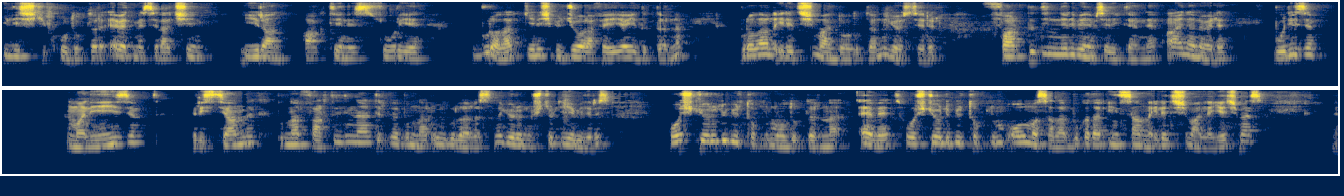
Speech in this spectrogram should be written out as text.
ilişki kurdukları. Evet mesela Çin, İran, Akdeniz, Suriye buralar geniş bir coğrafyaya yayıldıklarını, buralarla iletişim halinde olduklarını gösterir. Farklı dinleri benimsediklerini aynen öyle. Budizm, Maniheizm, Hristiyanlık bunlar farklı dinlerdir ve bunlar Uygurlar arasında görülmüştür diyebiliriz. Hoşgörülü bir toplum olduklarına evet, hoşgörülü bir toplum olmasalar bu kadar insanla iletişim haline geçmez. Ee,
